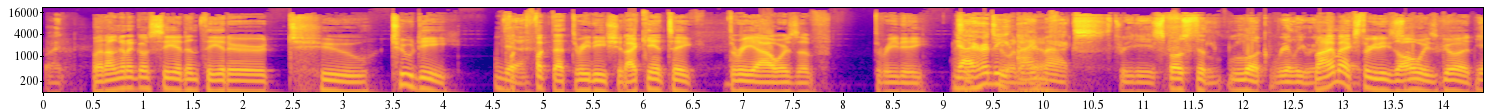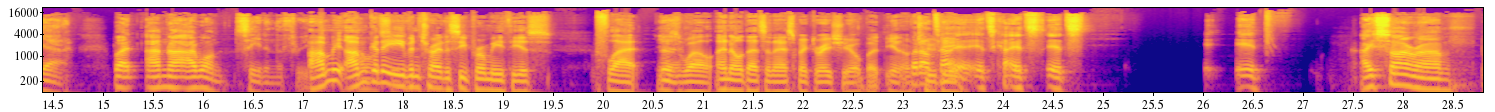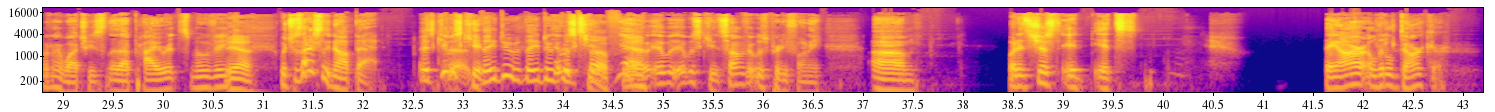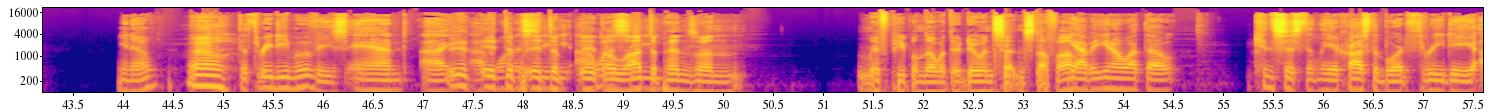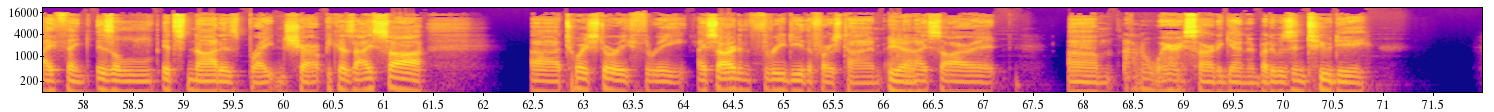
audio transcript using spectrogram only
but But I'm gonna go see it in theater two two D. Yeah. fuck, that 3D shit. I can't take three hours of 3D. yeah, I heard the and a half. IMAX 3D is supposed to look really really. The IMAX 3D is always good. Yeah, but I'm not. I won't see it in the 3D. I'm I'm gonna even try to see Prometheus flat as well. I know that's an aspect ratio, but you know, but 2D. I'll tell you, it's it's it's it. it I saw um what did I watch recently? That Pirates movie, Yeah. which was actually not bad. It, was uh, cute. they do- they do It good was cute. stuff, Yeah, yeah. It, it was cute. Some of it was pretty funny, um, but it's just it it's they are a little darker, you know. Well, the 3D movies, and I it I it, it, see- dep- I it a lot see- depends on if people know what they're doing, setting stuff up. Yeah, but you know what though? Consistently across the board, 3D I think is a it's not as bright and sharp because I saw uh, Toy Story three. I saw it in 3D the first time, and Yeah. then I saw it. Um, I don't know where I saw it again, but it was in 2D.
